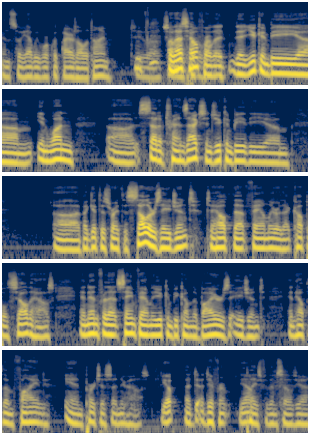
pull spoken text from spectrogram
And so, yeah, we work with buyers all the time. To, uh, So that's helpful that, that you can be um, in one uh, set of transactions. You can be the, um, uh, if I get this right, the seller's agent to help that family or that couple sell the house. And then for that same family, you can become the buyer's agent and help them find and purchase a new house, Yep. a, d- a different Yeah. place for themselves. Yeah.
